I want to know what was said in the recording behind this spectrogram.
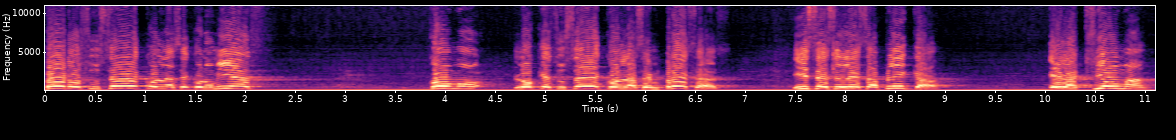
Pero sucede con las economías como lo que sucede con las empresas y se les aplica el axioma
